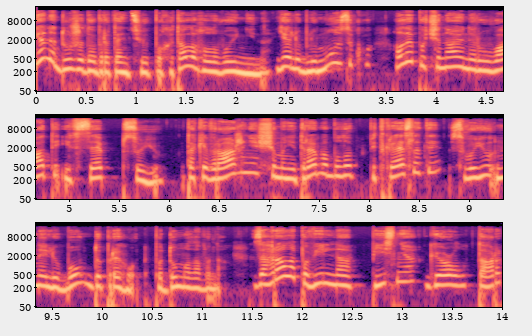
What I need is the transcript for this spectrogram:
Я не дуже добре танцюю, похитала головою Ніна. Я люблю музику, але починаю нервувати і все псую. Таке враження, що мені треба було підкреслити свою нелюбов до пригод, подумала вона. Заграла повільна пісня Girl Tark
